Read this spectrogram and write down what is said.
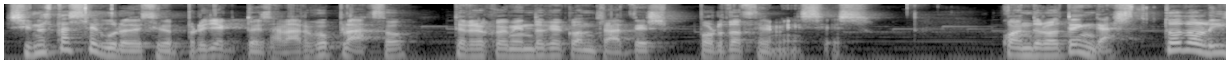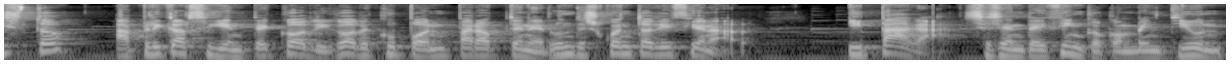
Si no estás seguro de si el proyecto es a largo plazo, te recomiendo que contrates por 12 meses. Cuando lo tengas todo listo, aplica el siguiente código de cupón para obtener un descuento adicional y paga 65,21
